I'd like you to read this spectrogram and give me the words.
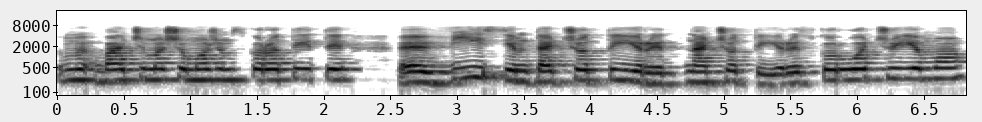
ми бачимо, що можемо скоротити. Е, 8 та 4 на 4 скорочуємо.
